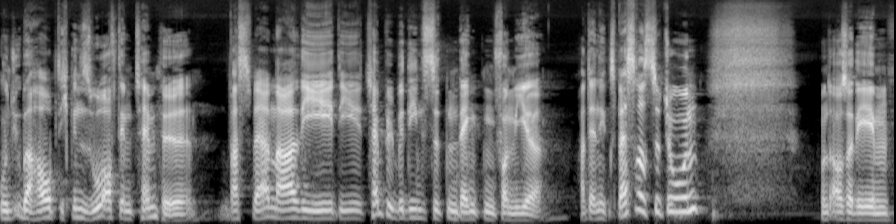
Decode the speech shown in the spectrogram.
Und überhaupt, ich bin so auf dem Tempel. Was werden da die, die Tempelbediensteten denken von mir? Hat er nichts Besseres zu tun? Und außerdem,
